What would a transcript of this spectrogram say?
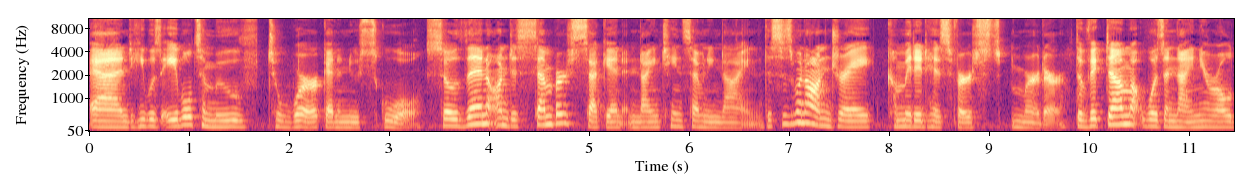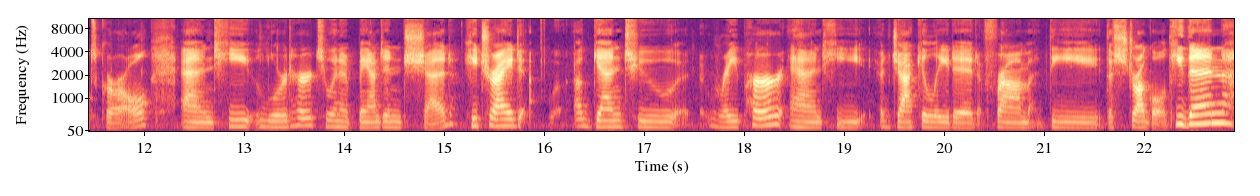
and he was able to move to work at a new school. So then on December 2nd, 1979, this is when Andre committed his first murder. The victim was a nine year old girl, and he lured her to an abandoned shed. He tried again to rape her and he ejaculated from the the struggle. He then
